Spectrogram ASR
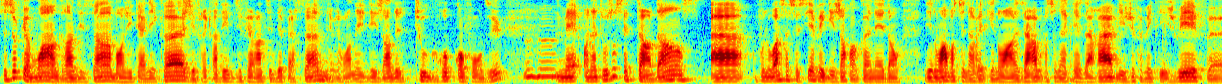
c'est sûr que moi, en grandissant, bon, j'étais à l'école, j'ai fréquenté différents types de personnes, mais vraiment des, des gens de tous groupes confondus. Mm-hmm. Mais on a toujours cette tendance à vouloir s'associer avec des gens qu'on connaît. Donc, les Noirs vont se tenir avec les Noirs, les Arabes vont se tenir avec les Arabes, les Juifs avec les Juifs, euh,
